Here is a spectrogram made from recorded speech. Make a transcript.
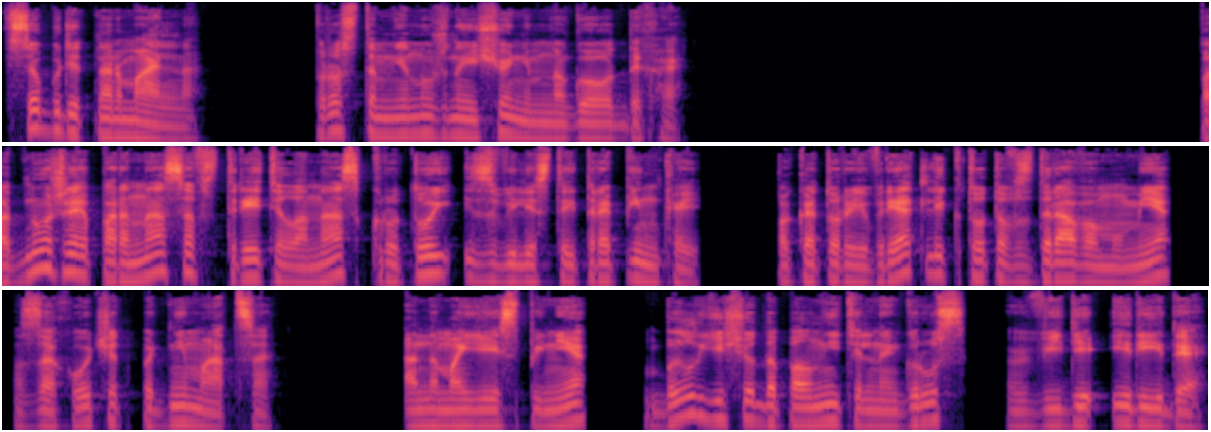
Все будет нормально. Просто мне нужно еще немного отдыха. Подножие Парнаса встретило нас крутой извилистой тропинкой, по которой вряд ли кто-то в здравом уме захочет подниматься. А на моей спине был еще дополнительный груз в виде ириды.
